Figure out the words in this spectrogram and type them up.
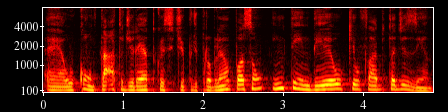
é, o contato direto com esse tipo de problema possam entender o que o Fábio está dizendo.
